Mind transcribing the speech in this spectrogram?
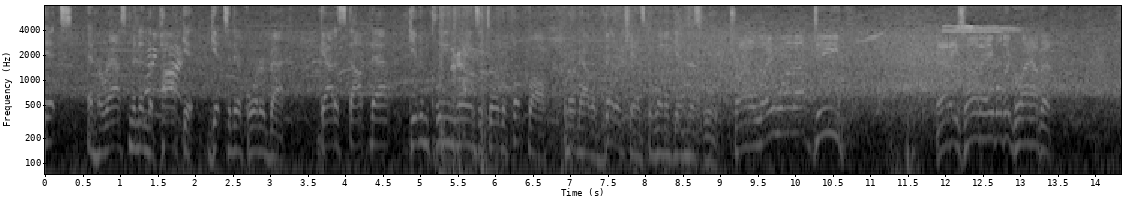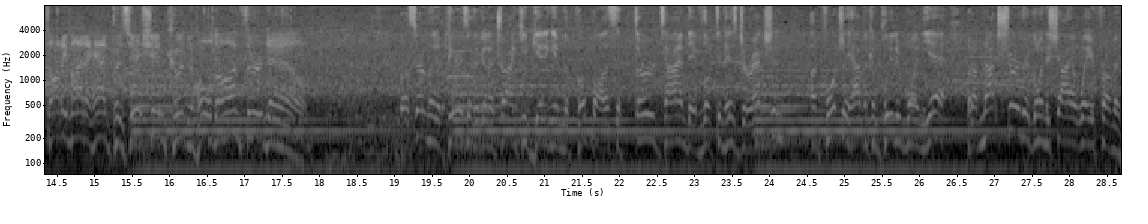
hits and harassment in the pocket get to their quarterback. Got to stop that. Give him clean lanes to throw the football in order to have a better chance to win again this week. Trying to lay one up deep. And he's unable to grab it. Thought he might have had position, couldn't hold on, third down. Well, it certainly appears that they're going to try and keep getting him the football. That's the third time they've looked in his direction. Unfortunately, haven't completed one yet, but I'm not sure they're going to shy away from him.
